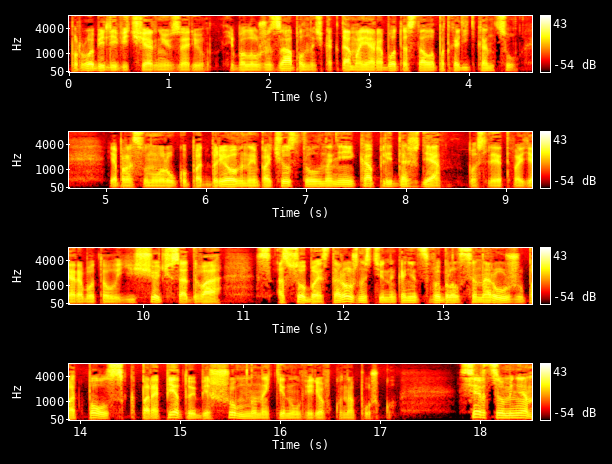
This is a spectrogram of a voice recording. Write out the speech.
пробили вечернюю зарю. И было уже за полночь, когда моя работа стала подходить к концу. Я просунул руку под бревна и почувствовал на ней капли дождя. После этого я работал еще часа два с особой осторожностью и, наконец, выбрался наружу, подполз к парапету и бесшумно накинул веревку на пушку. Сердце у меня,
